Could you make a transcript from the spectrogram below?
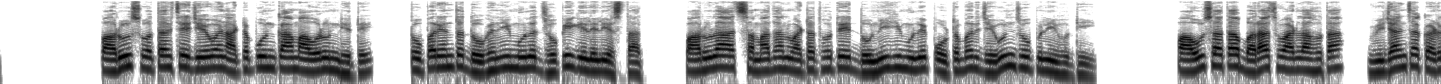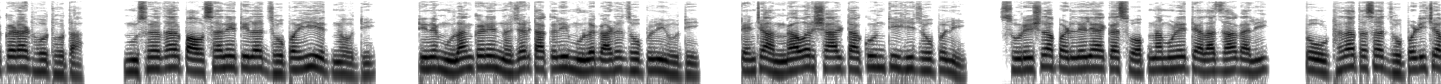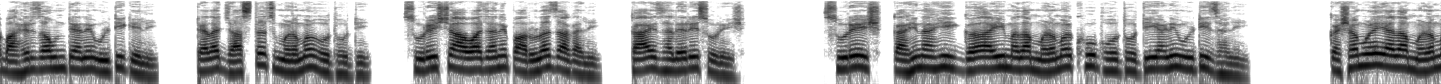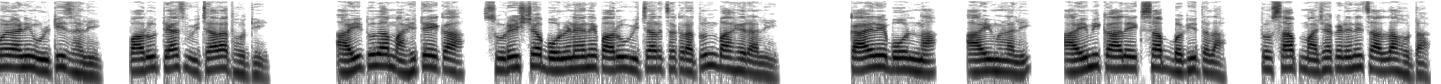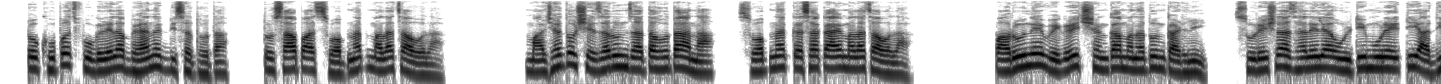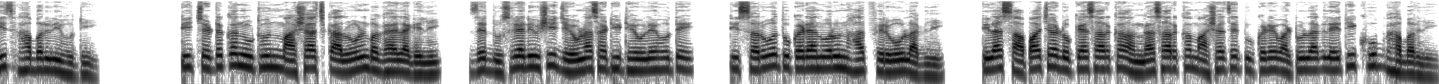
पारू स्वतःचे जेवण आटपून काम आवरून घेते. तोपर्यंत दोघंही मुलं झोपी गेलेली असतात. पारूला आज समाधान वाटत होते दोन्हीही मुले पोटभर जेवून झोपली होती. पाऊस आता बराच वाढला होता विजांचा कडकडाट होत होता. मुसळधार पावसाने तिला झोपही येत नव्हती. तिने मुलांकडे नजर टाकली मुलं गाढ झोपली होती. त्यांच्या अंगावर शाल टाकून ती ही झोपली. सुरेशला पडलेल्या एका स्वप्नामुळे त्याला जाग आली. तो उठला तसा झोपडीच्या बाहेर जाऊन त्याने उलटी केली. त्याला जास्तच मळमळ होत होती. सुरेशच्या आवाजाने पारूला जाग आली. काय झाले रे सुरेश? सुरेश काही नाही ग आई मला मळमळ खूप होत होती आणि उलटी झाली. कशामुळे याला मळमळ आणि उलटी झाली? पारू त्याच विचारात होती. आई तुला माहितीये का? सुरेशच्या बोलण्याने पारू विचारचक्रातून बाहेर आली. काय रे बोल ना आई म्हणाली. आई मी काल एक साप बघितला. तो साप माझ्याकडेने चालला होता. तो खूपच फुगलेला भयानक दिसत होता. तो साप आज स्वप्नात मला चावला. माझ्या तो शेजारून जाता होता ना स्वप्नात कसा काय मला चावला. पारूने वेगळीच शंका मनातून काढली. सुरेशला झालेल्या उलटीमुळे ती आधीच घाबरली होती. ती चटकन उठून माशाच कालवण बघायला गेली. जे दुसऱ्या दिवशी जेवणासाठी ठेवले होते ती सर्व तुकड्यांवरून हात फिरवू लागली. तिला सापाच्या डोक्यासारखं अंगासारखं माशाचे तुकडे वाटू लागले ती खूप घाबरली.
